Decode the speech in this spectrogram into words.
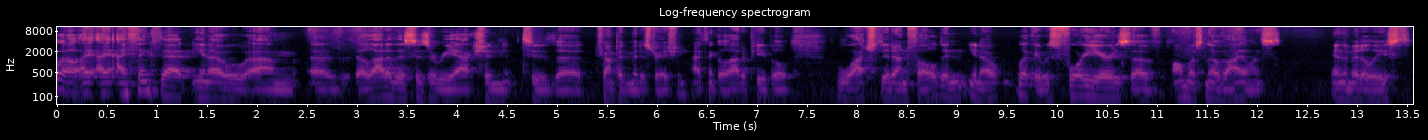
Well, I, I think that you know um, uh, a lot of this is a reaction to the Trump administration. I think a lot of people watched it unfold, and you know, look, it was four years of almost no violence in the Middle East.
